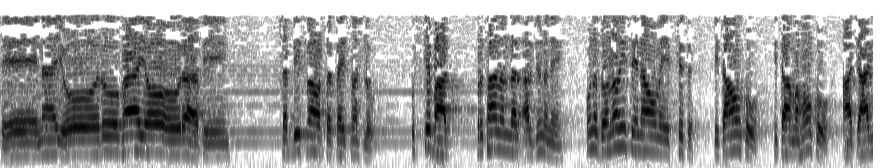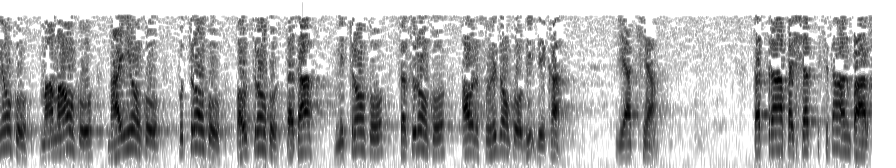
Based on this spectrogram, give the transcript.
सेनयोरुभयोरपि छब्बीसवां और सत्ताईसवां श्लोक। उसके बाद प्रथानंदन अर्जुन ने उन दोनों ही सेनाओं में स्थित पिताओं को, पितामहों को, आचार्यों को, मामाओं को, भाइयों को, पुत्रों को, पौत्रों को तथा मित्रों को, ससुरों को और सुहृदों को भी देखा। व्याख्या। तत्रा पश्यत स्थितान पार्थ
